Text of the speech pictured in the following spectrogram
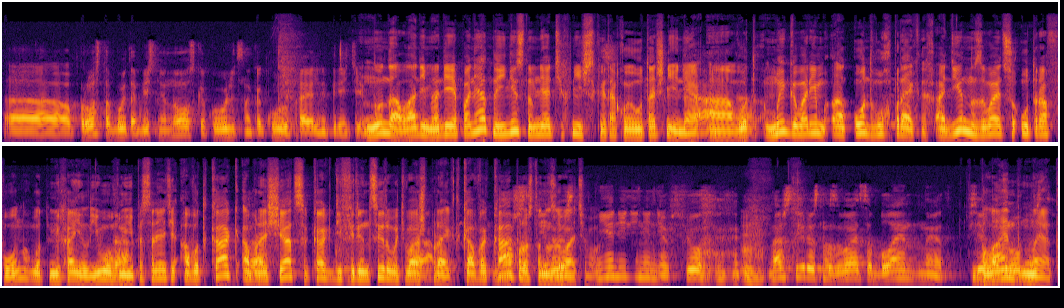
э, просто будет объяснено, с какой улицы на какую правильно перейти. Ну да, Владимир, идея понятна. Единственное, у меня техническое такое уточнение. Да, а, да. Вот мы говорим о, о двух проектах. Один называется «Утрофон». Вот, Михаил, его да. вы представляете. А вот как да. обращаться, как дифференцировать ваш да. проект? КВК Наш просто сервис... называть его? Не-не-не, все. Наш сервис называется BlindNet. BlindNet.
